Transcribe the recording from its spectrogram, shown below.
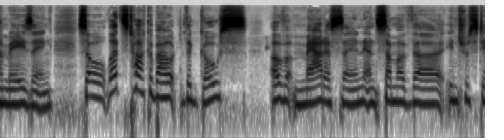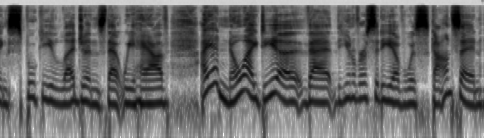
Amazing. So let's talk about the ghosts of Madison and some of the interesting spooky legends that we have. I had no idea that the University of Wisconsin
